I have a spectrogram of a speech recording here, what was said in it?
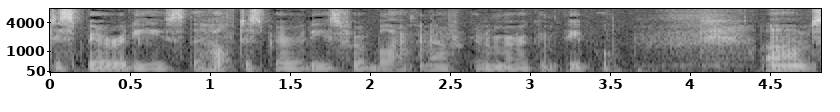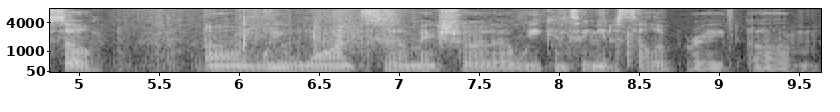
disparities, the health disparities for Black and African American people. Um, so um, we want to make sure that we continue to celebrate um,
